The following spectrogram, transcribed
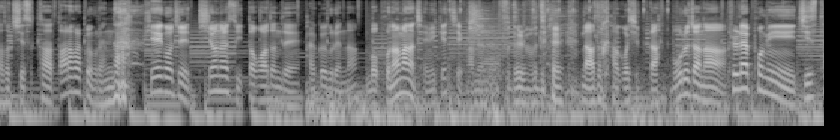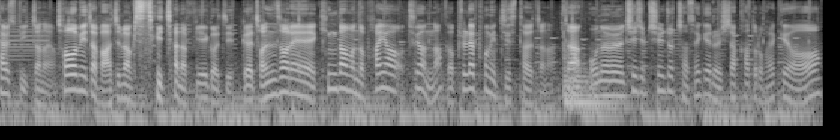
나도 지스타 따라갈 걸 그랬나? P의 거짓 시연할 수 있다고 하던데 갈 걸 그랬나? 뭐 보나마나 재밌겠지 가면은. 부들부들 나도 가고 싶다. 모르잖아. 플랫폼이 지스타일 수도 있잖아요. 처음이자 마지막일 수도 있잖아 P의 거짓 그 전설의 킹덤 언더 파이어 2였나? 그 플랫폼이 지스타였잖아. 자 오늘 77주차 세계를 시작하도록 할게요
